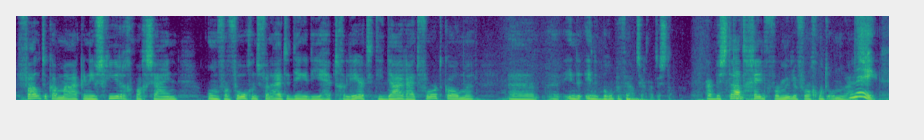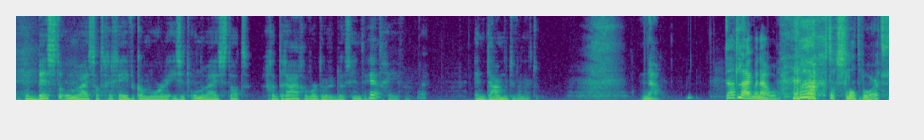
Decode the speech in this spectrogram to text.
fouten kan maken, nieuwsgierig mag zijn, om vervolgens vanuit de dingen die je hebt geleerd, die daaruit voortkomen, eh, eh, in, de, in het beroepenveld zeg maar, te stappen. Er bestaat Dan- geen formule voor goed onderwijs. Nee, Het beste onderwijs dat gegeven kan worden, is het onderwijs dat gedragen wordt door de docenten die Ja. het geven. Ja. En daar moeten we naartoe. nou, dat lijkt me nou een prachtig slotwoord.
